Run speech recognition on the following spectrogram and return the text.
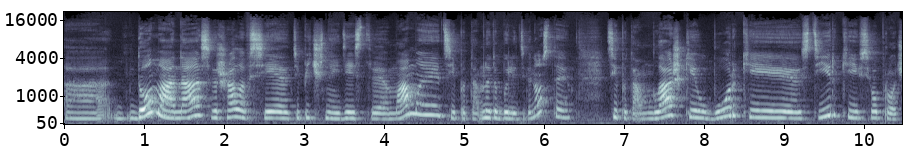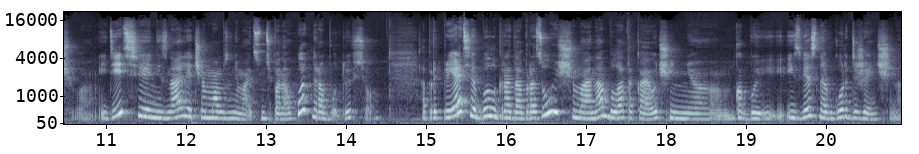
А, дома она совершала все типичные действия мамы, типа там, ну это были 90-е, типа там глажки, уборки, стирки и всего прочего. И дети не знали, чем мама занимается. Ну типа она уходит на работу и все. А предприятие было градообразующим, и она была такая очень, э, как бы, известная в городе женщина.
